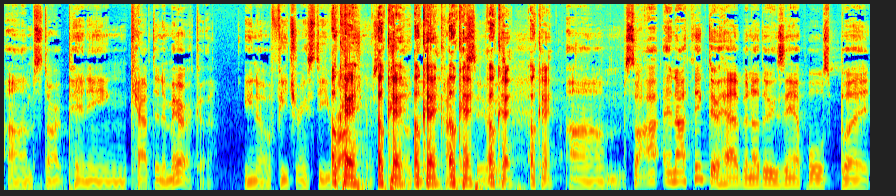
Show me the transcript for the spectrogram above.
um, start penning Captain America you know, featuring Steve okay, Rogers. Okay, you know, okay, okay, series. okay, okay. Um, so, I, and I think there have been other examples, but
